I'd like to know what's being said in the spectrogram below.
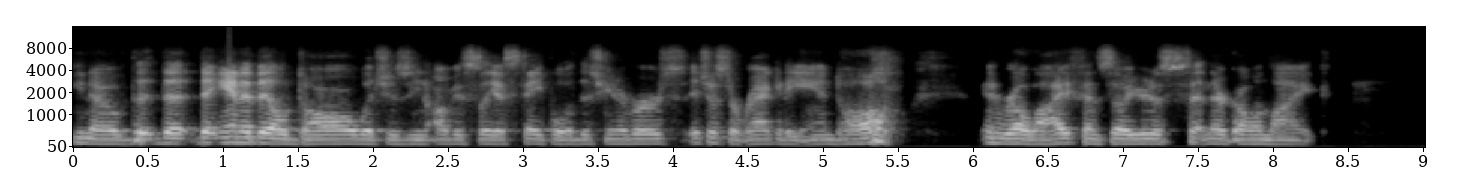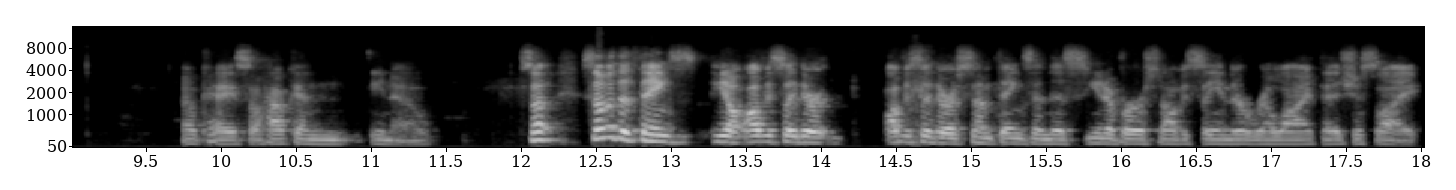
you know the the the Annabelle doll, which is you know obviously a staple of this universe. It's just a Raggedy Ann doll in real life, and so you're just sitting there going like, okay, so how can you know? So some of the things you know obviously they're obviously there are some things in this universe and obviously in their real life that's just like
